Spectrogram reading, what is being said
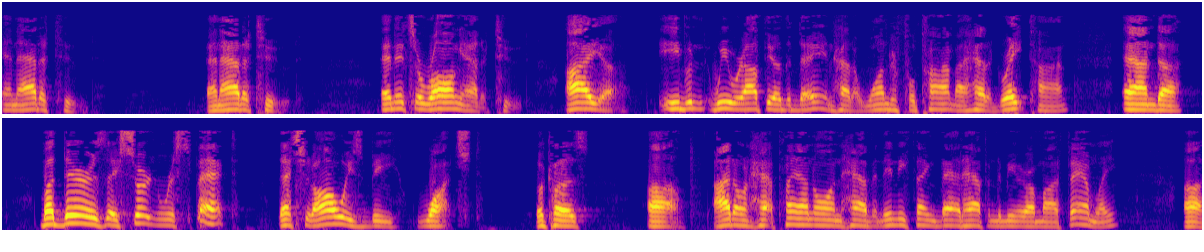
an attitude. An attitude. And it's a wrong attitude. I uh, even we were out the other day and had a wonderful time. I had a great time. And uh, but there is a certain respect that should always be watched because uh, I don't ha- plan on having anything bad happen to me or my family. Uh,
